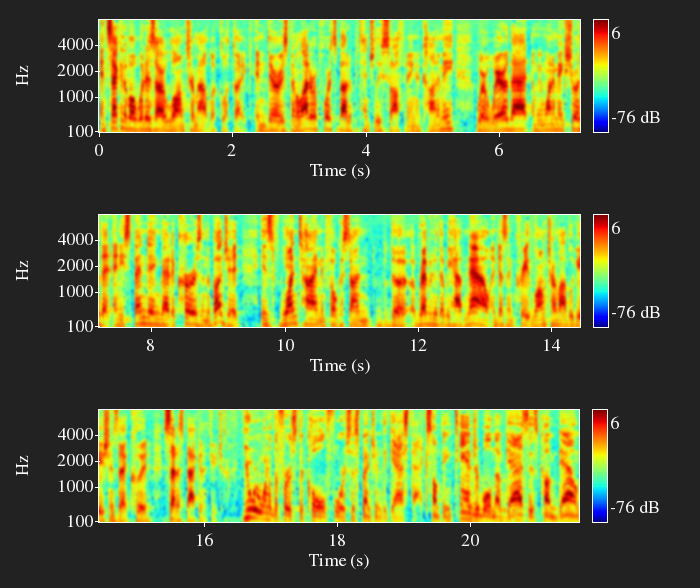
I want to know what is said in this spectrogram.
And second of all, what does our long term outlook look like? And there has been a lot of reports about a potentially softening economy. We're aware of that, and we want to make sure that any spending that occurs in the budget is one time and focused on the revenue that we have now and doesn't create long term obligations that could set us back in the future. You were one of the first to call for suspension of the gas tax, something tangible. Now, mm-hmm. gas has come down.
